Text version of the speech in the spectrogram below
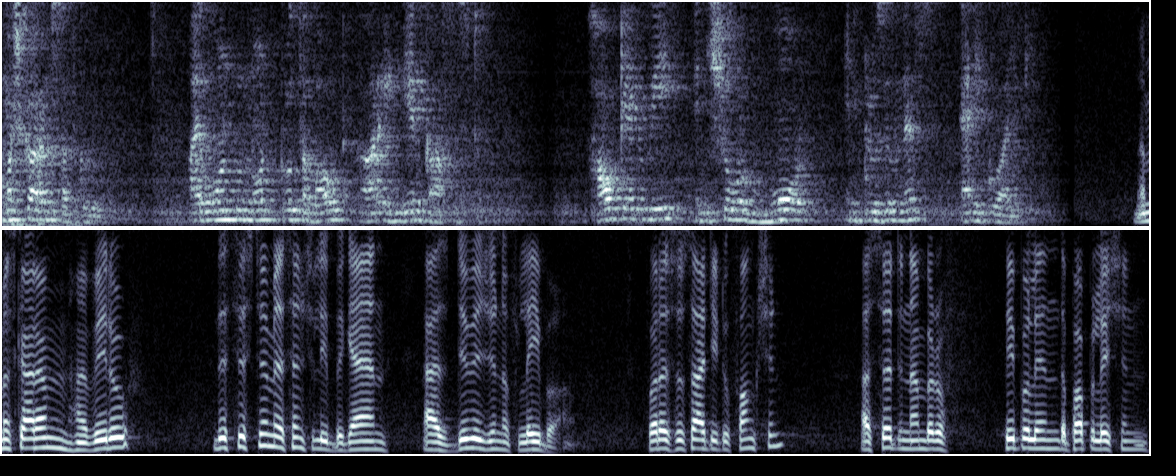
Namaskaram Sadhguru. I want to know truth about our Indian caste system. How can we ensure more inclusiveness and equality? Namaskaram, Viru. This system essentially began as division of labor. For a society to function, a certain number of people in the population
